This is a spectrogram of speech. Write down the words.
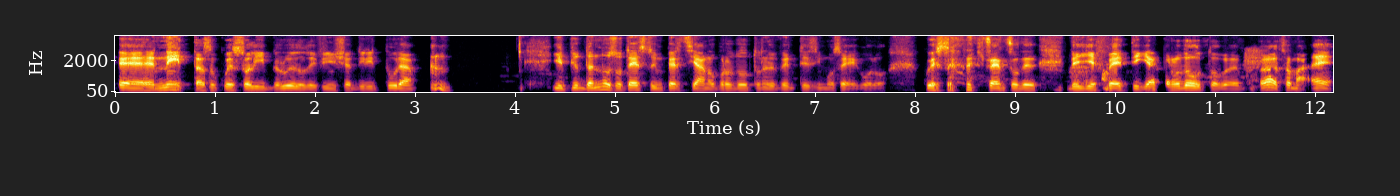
eh, netta su questo libro. Lui lo definisce addirittura il più dannoso testo in persiano prodotto nel XX secolo. Questo nel senso de, degli effetti che ha prodotto eh, però insomma è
